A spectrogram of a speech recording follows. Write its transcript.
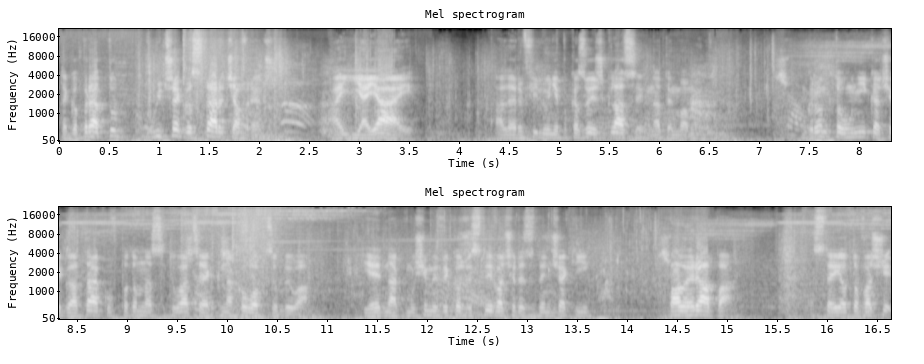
Tego bratobójczego starcia wręcz. Ajajaj. Ale Refilu nie pokazujesz klasy na ten moment. Grunt to unikać jego ataków, podobna sytuacja jak na kołowcu była. Jednak musimy wykorzystywać rezydenciaki power upa. Z tej oto właśnie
